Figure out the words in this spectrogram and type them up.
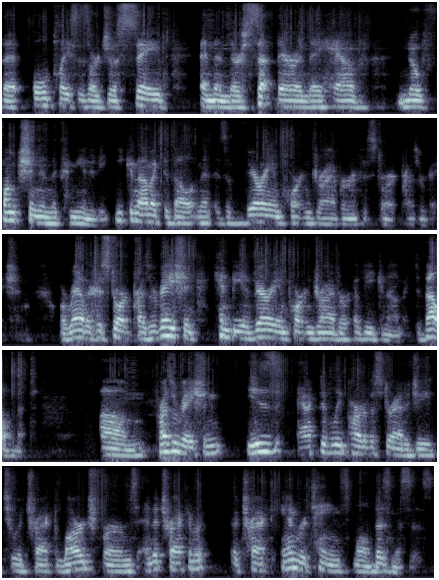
that old places are just saved and then they're set there and they have no function in the community. Economic development is a very important driver of historic preservation, or rather historic preservation can be a very important driver of economic development. Um, preservation is actively part of a strategy to attract large firms and attract, attract and retain small businesses.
